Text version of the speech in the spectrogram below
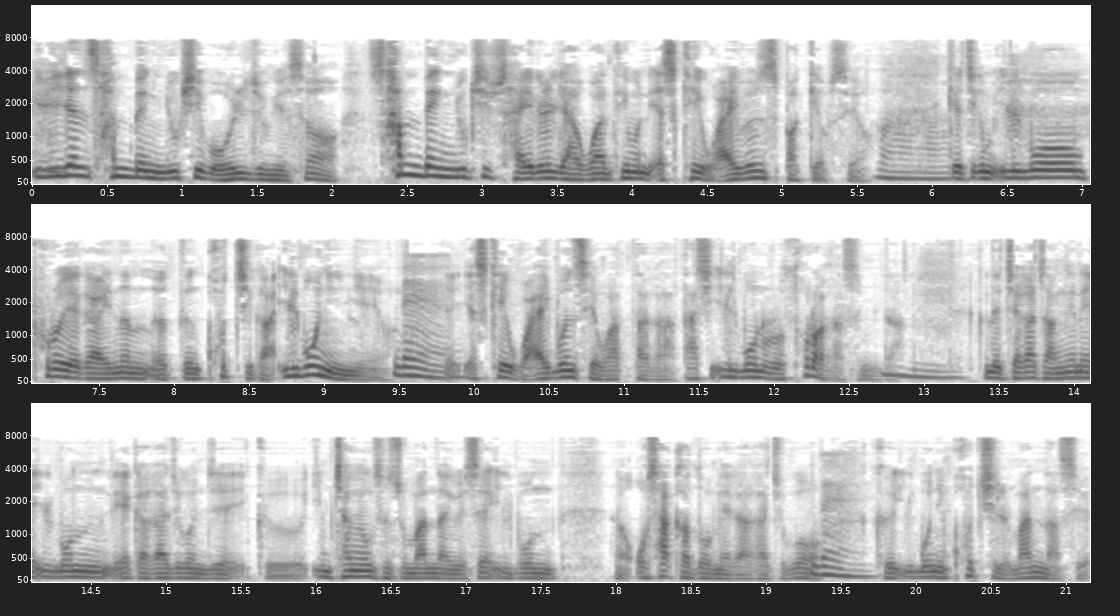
1년 365일 중에서 364일을 야구한 팀은 SK 와이번스밖에 없어요. 그러니까 지금 일본 프로에 가 있는 어떤 코치가 일본인이에요. 네. SK 와이번스에 왔다가 다시 일본으로 돌아갔습니다. 음. 근데 제가 작년에 일본에 가가지고 이제 그 임창용 선수 만나기 위해서 일본 오사카 돔에 가가지고 네. 그 일본인 코치를 만났어요.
